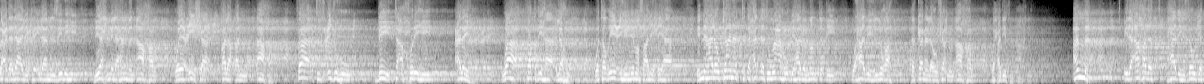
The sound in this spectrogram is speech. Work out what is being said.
بعد ذلك إلى منزله ليحمل هما آخر ويعيش قلقا آخر. فتزعجه بتأخره عليها وفقدها له وتضييعه لمصالحها. إنها لو كانت تتحدث معه بهذا المنطق وهذه اللغة لكان له شأن آخر وحديث آخر. أما إذا أخذت هذه الزوجة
